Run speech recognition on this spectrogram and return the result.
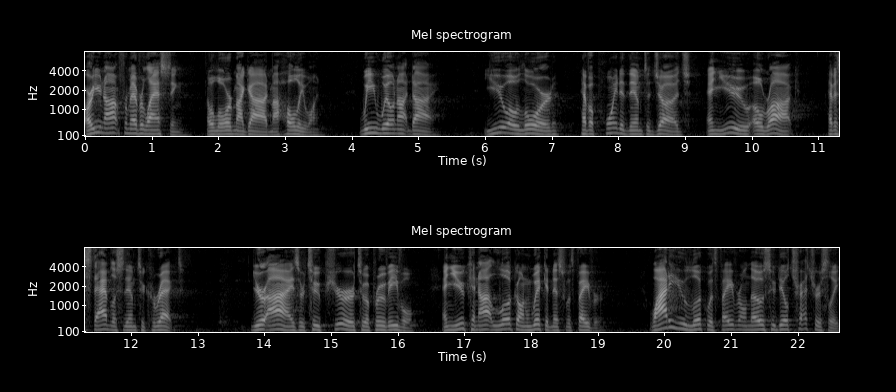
Are you not from everlasting, O Lord my God, my Holy One? We will not die. You, O Lord, have appointed them to judge, and you, O rock, have established them to correct. Your eyes are too pure to approve evil and you cannot look on wickedness with favor. Why do you look with favor on those who deal treacherously?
